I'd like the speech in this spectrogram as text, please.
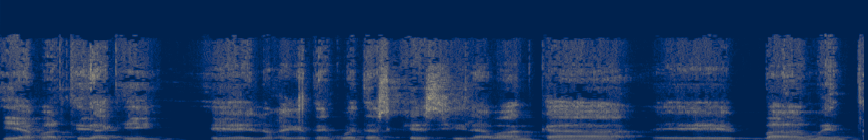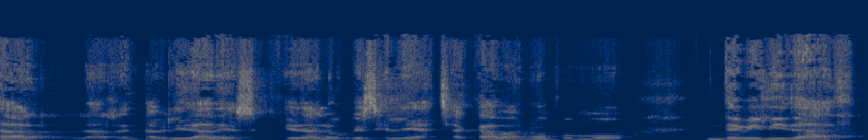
y a partir de aquí eh, lo que hay que tener en cuenta es que si la banca eh, va a aumentar las rentabilidades, que era lo que se le achacaba ¿no? como debilidad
